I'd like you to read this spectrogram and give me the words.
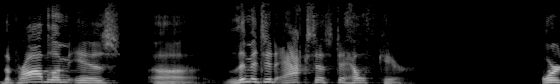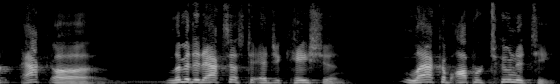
The problem is uh, limited access to health care or uh, limited access to education, lack of opportunity.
